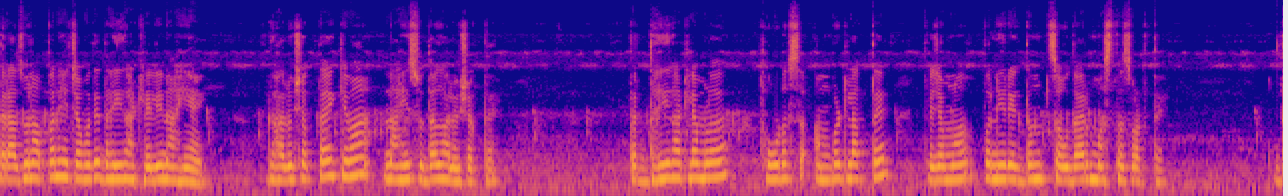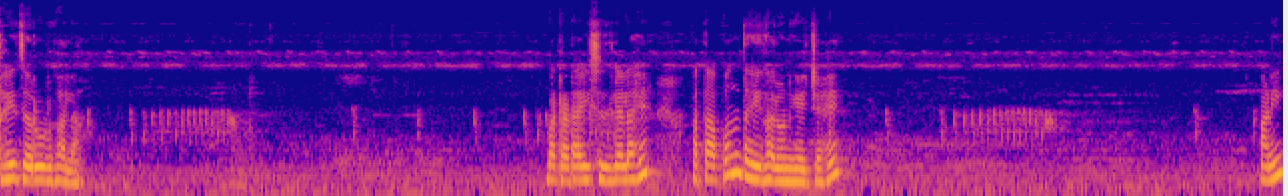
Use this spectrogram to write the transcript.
तर अजून आपण ह्याच्यामध्ये दही घातलेली नाही आहे. घालू शकताय किंवा नाहीसुद्धा घालू शकताय. तर दही घातल्यामुळं थोडंसं आंबट लागतं आहे त्याच्यामुळं पनीर एकदम चवदार मस्तच वाटतं आहे दही जरूर घाला. बटाटाही शिजलेला आहे. आता आपण दही घालून घ्यायचे आहे. आणि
